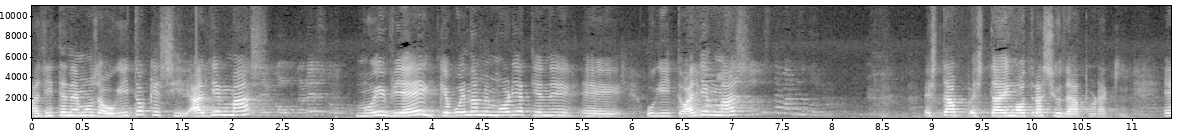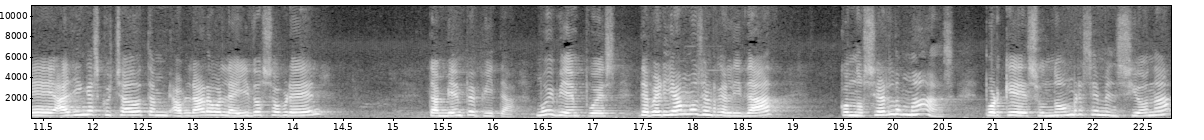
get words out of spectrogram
Allí tenemos a Huguito, que sí. ¿Alguien más? Muy bien, qué buena memoria tiene eh, Huguito. ¿Alguien más? Está, está en otra ciudad por aquí. Eh, ¿Alguien ha escuchado hablar o leído sobre él? También Pepita. Muy bien, pues deberíamos en realidad conocerlo más, porque su nombre se menciona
